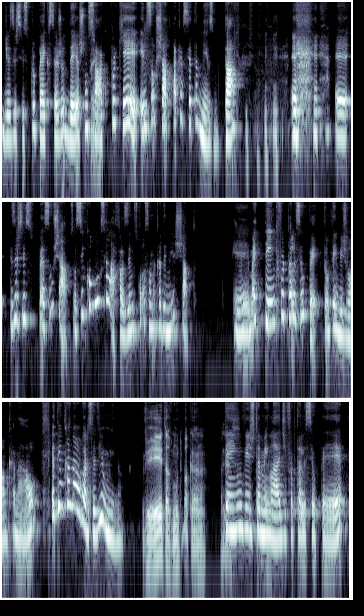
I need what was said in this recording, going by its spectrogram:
de exercício para o pé que você odeia, acha um saco, porque eles são chatos pra caceta mesmo, tá? É, é, exercícios pro pé são chatos, assim como, sei lá, fazer musculação na academia é chato. É, mas tem que fortalecer o pé. Então tem vídeo lá no canal. Eu tenho um canal agora, você viu, Mino? Vi, tá muito bacana. Tem um vídeo também lá de fortalecer o pé.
